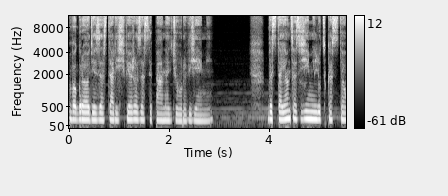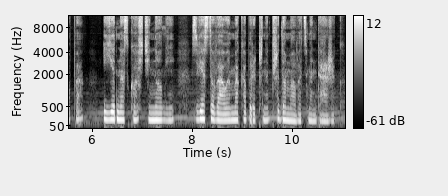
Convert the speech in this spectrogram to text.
W ogrodzie zastali świeżo zasypane dziury w ziemi. Wystająca z ziemi ludzka stopa i jedna z kości nogi zwiastowały makabryczny przydomowy cmentarzyk.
